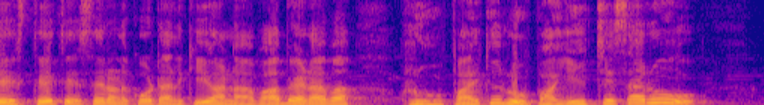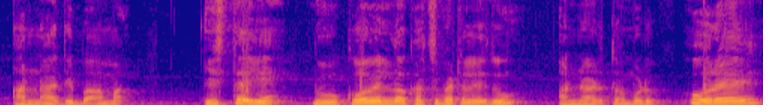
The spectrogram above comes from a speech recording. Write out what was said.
చేస్తే చేశారు అనుకోవటానికి అనావా బేడావా? రూపాయికి రూపాయి ఇచ్చేశారు అన్నది బామ్మ. ఇస్తే ఏ నువ్వు కోవెల్లో ఖర్చు పెట్టలేదు అన్నాడు తమ్ముడు. ఊరే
